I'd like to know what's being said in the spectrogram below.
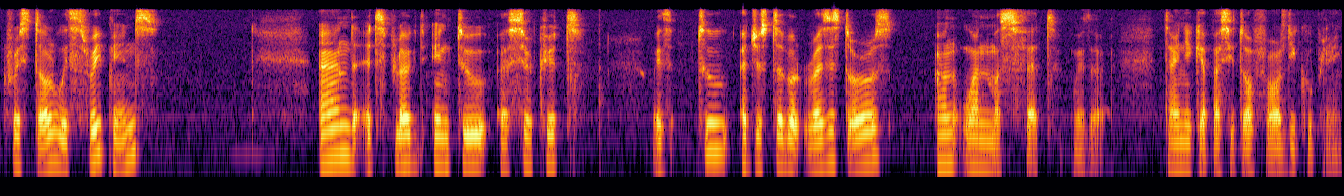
crystal with three pins and it's plugged into a circuit with two adjustable resistors and one MOSFET with a tiny capacitor for decoupling.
